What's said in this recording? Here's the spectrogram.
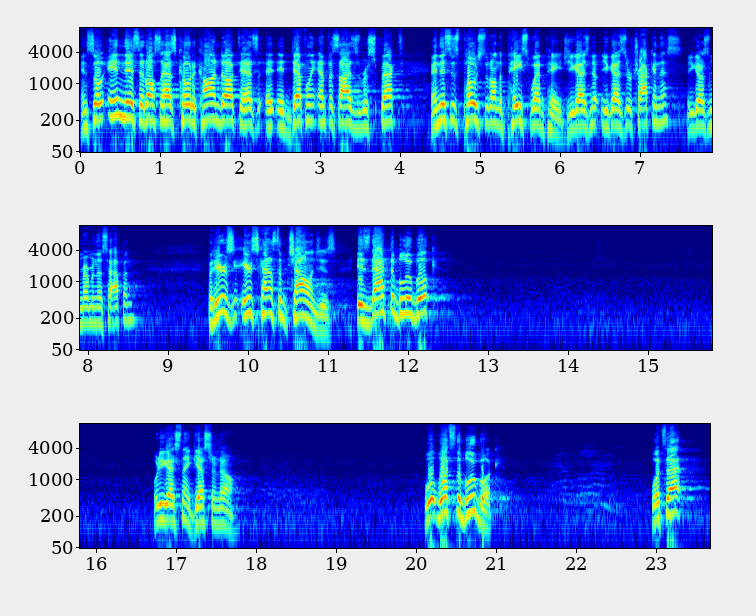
And so in this, it also has code of conduct. It, has, it definitely emphasizes respect. And this is posted on the PACE webpage. You guys, know, you guys are tracking this? You guys remember this happened? But here's, here's kind of some challenges. Is that the blue book? What do you guys think? Yes or no? What's the blue book? What's that?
